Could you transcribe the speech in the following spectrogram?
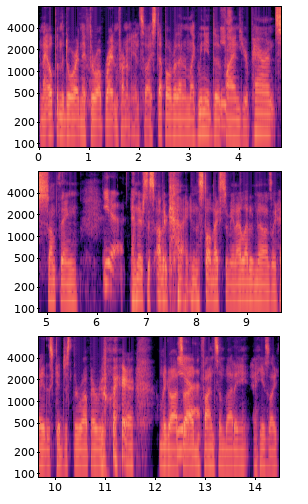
and I open the door, and they throw up right in front of me. And so I step over and I'm like, "We need to find your parents, something." Yeah. And there's this other guy in the stall next to me, and I let him know. I was like, "Hey, this kid just threw up everywhere. I'm gonna go outside yeah. and find somebody." And he's like,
